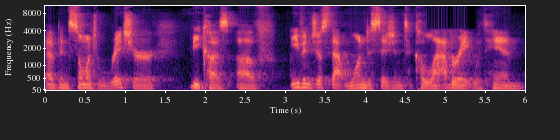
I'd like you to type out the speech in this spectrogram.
have been so much richer because of even just that one decision to collaborate with him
